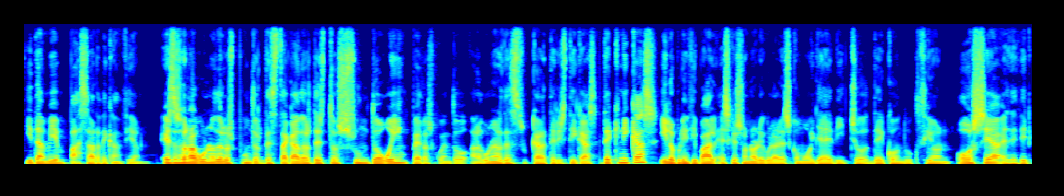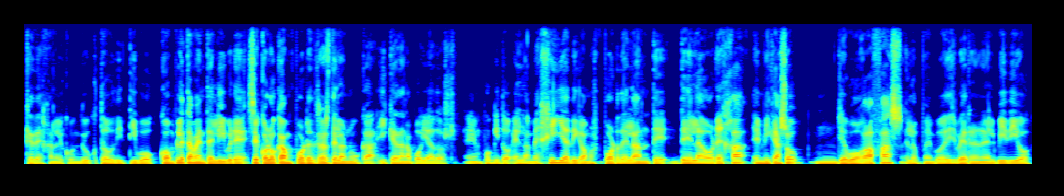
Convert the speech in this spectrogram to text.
y también pasar de canción. Estos son algunos de los puntos destacados de estos Sunto Wing, pero os cuento algunas de sus características técnicas y lo principal es que son auriculares, como ya he dicho, de conducción ósea, es decir, que dejan el conducto auditivo completamente libre, se colocan por detrás de la nuca y quedan apoyados un poquito en la mejilla, digamos por delante de la oreja. En mi caso mm, llevo gafas, lo podéis ver en el vídeo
